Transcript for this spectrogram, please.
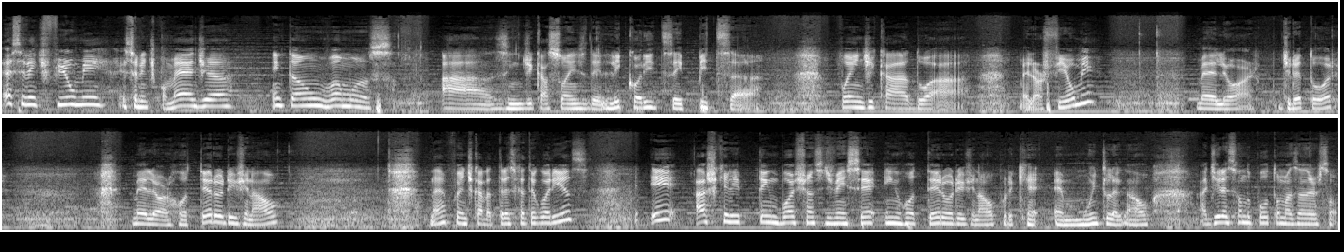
Excelente filme, excelente comédia. Então, vamos às indicações de Licorice Pizza. Foi indicado a melhor filme, melhor diretor, melhor roteiro original, né? Foi indicado a três categorias e acho que ele tem boa chance de vencer em roteiro original porque é muito legal. A direção do Paul Thomas Anderson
